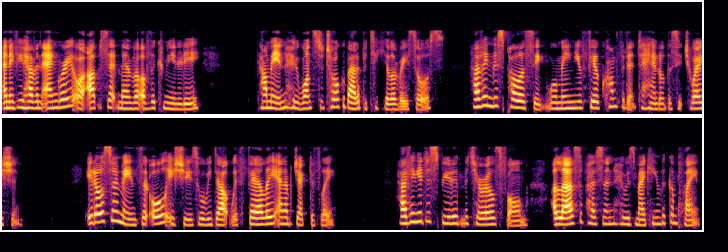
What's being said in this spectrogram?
and if you have an angry or upset member of the community come in who wants to talk about a particular resource, having this policy will mean you feel confident to handle the situation. It also means that all issues will be dealt with fairly and objectively. Having a disputed materials form allows the person who is making the complaint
